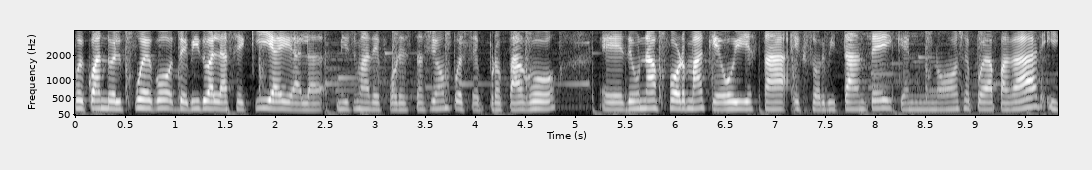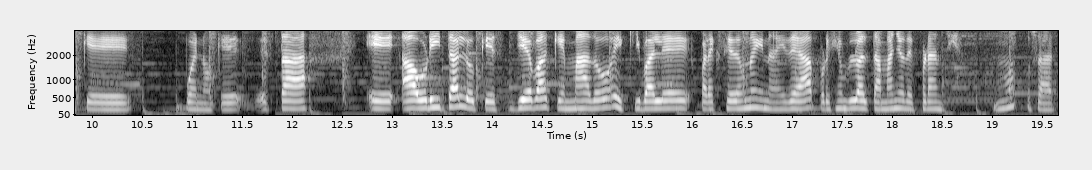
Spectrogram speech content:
fue cuando el fuego, debido a la sequía y a la misma deforestación, pues se propagó eh, de una forma que hoy está exorbitante y que no se puede apagar y que, bueno, que está eh, ahorita lo que lleva quemado equivale, para que se den una idea, por ejemplo, al tamaño de Francia, ¿no? O sea,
